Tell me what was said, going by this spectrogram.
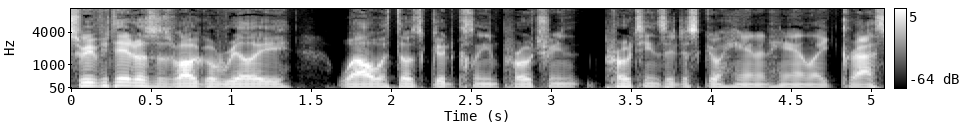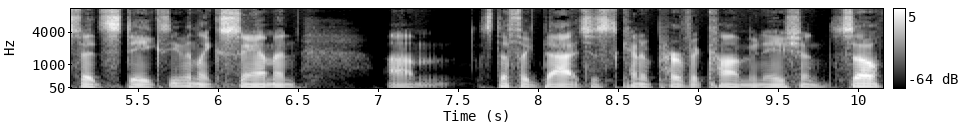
Sweet potatoes as well go really well with those good clean protein proteins. They just go hand in hand, like grass fed steaks, even like salmon, um, stuff like that. It's just kind of perfect combination. So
